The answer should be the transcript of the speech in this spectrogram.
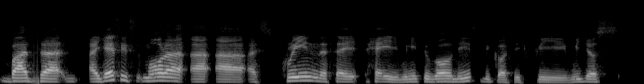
but uh, I guess it's more a, a, a- screen that say, hey, we need to go this because if we, we just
